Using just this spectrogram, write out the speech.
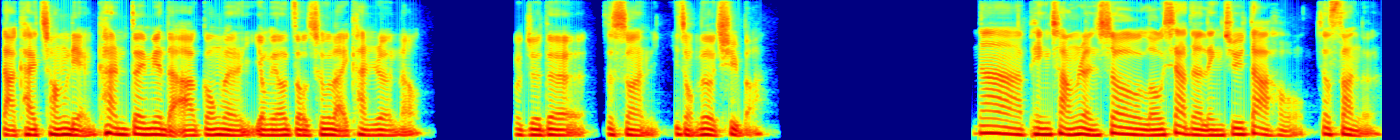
打开窗帘看对面的阿公们有没有走出来看热闹。我觉得这算一种乐趣吧。那平常忍受楼下的邻居大吼就算了，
